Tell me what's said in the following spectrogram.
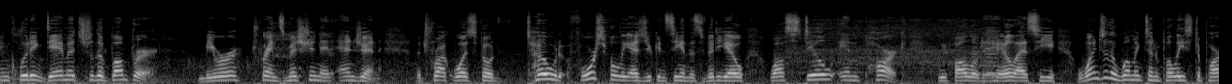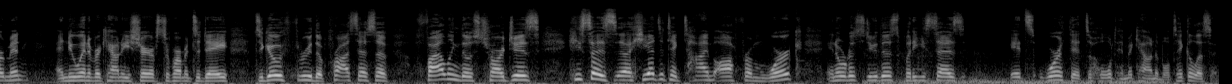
including damage to the bumper, mirror, transmission, and engine. The truck was towed forcefully, as you can see in this video, while still in park. We followed Hill as he went to the Wilmington Police Department and New Hanover County Sheriff's Department today to go through the process of filing those charges. He says uh, he had to take time off from work in order to do this, but he says it's worth it to hold him accountable. Take a listen.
